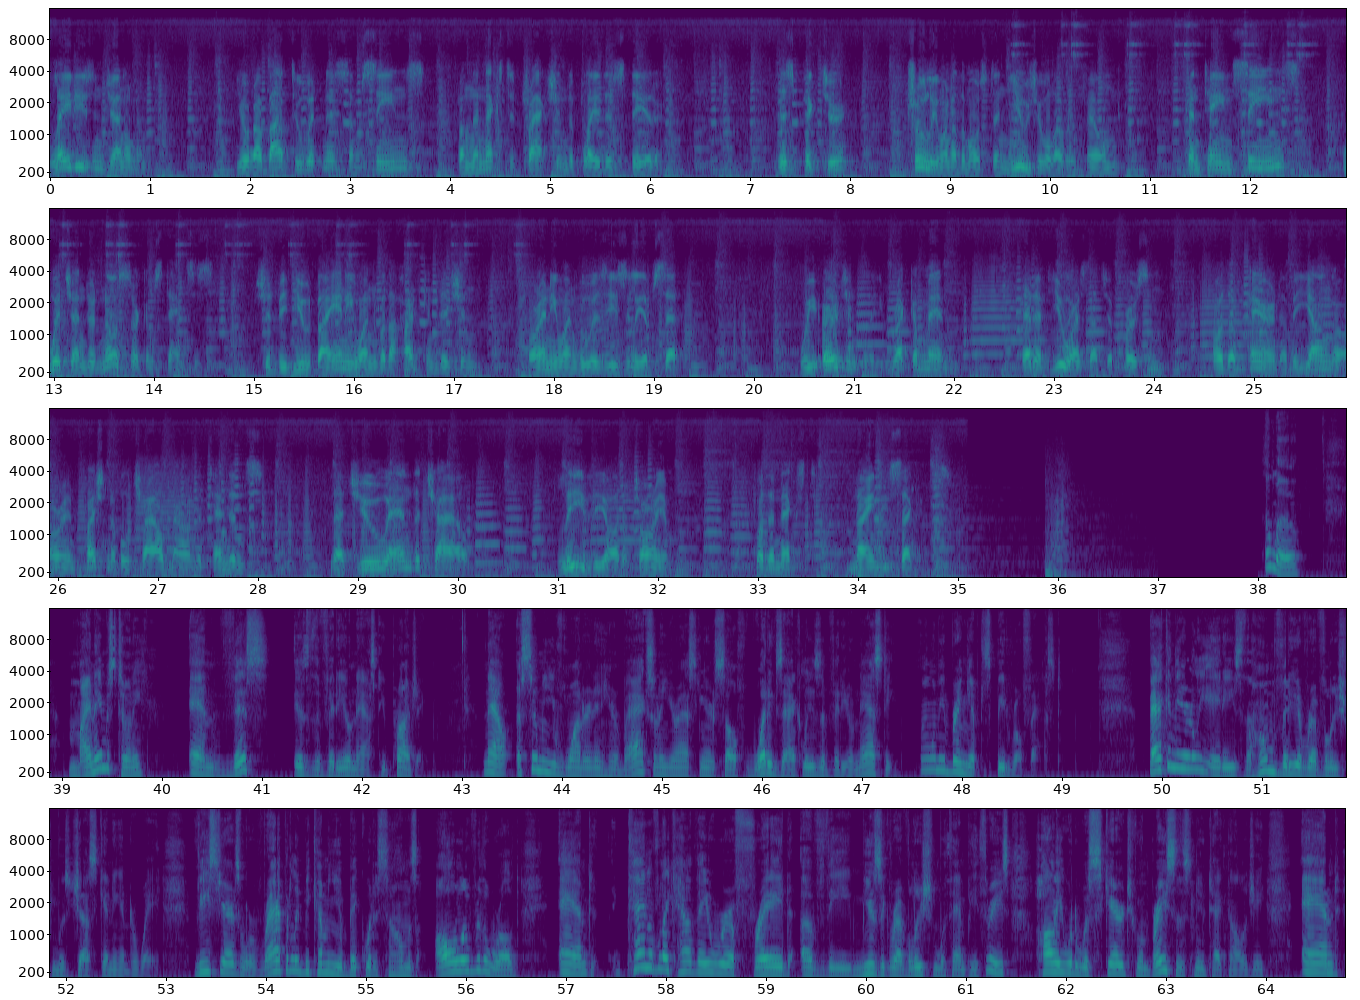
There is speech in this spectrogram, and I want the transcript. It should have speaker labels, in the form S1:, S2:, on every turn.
S1: Ladies and gentlemen, you are about to witness some scenes from the next attraction to play this theater. This picture, truly one of the most unusual ever filmed, contains scenes which, under no circumstances, should be viewed by anyone with a heart condition or anyone who is easily upset. We urgently recommend that if you are such a person or the parent of a young or impressionable child now in attendance, that you and the child leave the auditorium for the next 90 seconds.
S2: Hello, my name is Tony, and this is the Video Nasty Project. Now, assuming you've wandered in here by accident, you're asking yourself, what exactly is a video nasty? Well, let me bring you up to speed real fast. Back in the early 80s, the home video revolution was just getting underway. VCRs were rapidly becoming ubiquitous in homes all over the world, and kind of like how they were afraid of the music revolution with MP3s, Hollywood was scared to embrace this new technology and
